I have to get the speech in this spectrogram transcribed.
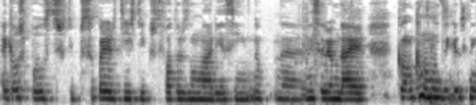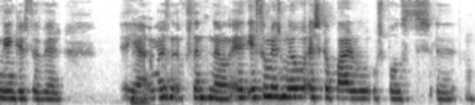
aqueles posts tipo, super artísticos de fotos do mar e assim, no, na, no Instagram da AE, com, com sim, músicas sim. que ninguém quer saber. Yeah, uhum. Mas, portanto, não, é, é só mesmo eu a escapar os posts uh,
